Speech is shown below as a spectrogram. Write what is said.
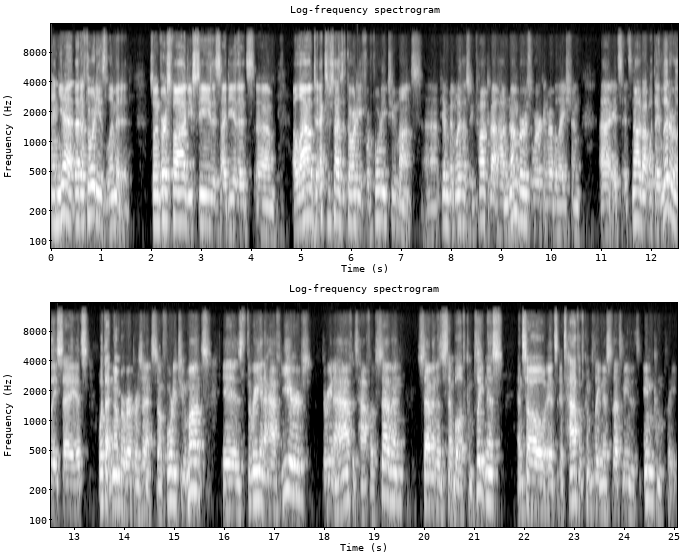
And yet that authority is limited. So in verse 5 you see this idea that it's um, allowed to exercise authority for 42 months. Uh, if you haven't been with us, we've talked about how numbers work in Revelation. Uh, it's, it's not about what they literally say, it's what that number represents. So 42 months is three and a half years. Three and a half is half of seven. Seven is a symbol of completeness. And so it's, it's half of completeness. So that means it's incomplete.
